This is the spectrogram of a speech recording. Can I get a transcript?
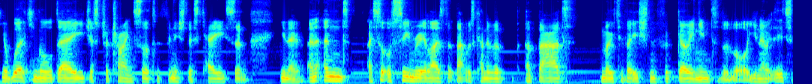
you're working all day just to try and sort of finish this case and you know and and i sort of soon realized that that was kind of a, a bad motivation for going into the law. You know it's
